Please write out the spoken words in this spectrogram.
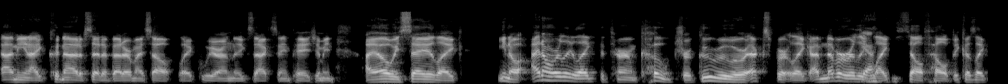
I mean, I could not have said it better myself. Like we are on the exact same page. I mean, I always say like you know, I don't really like the term coach or guru or expert. Like, I've never really yeah. liked self help because, like,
